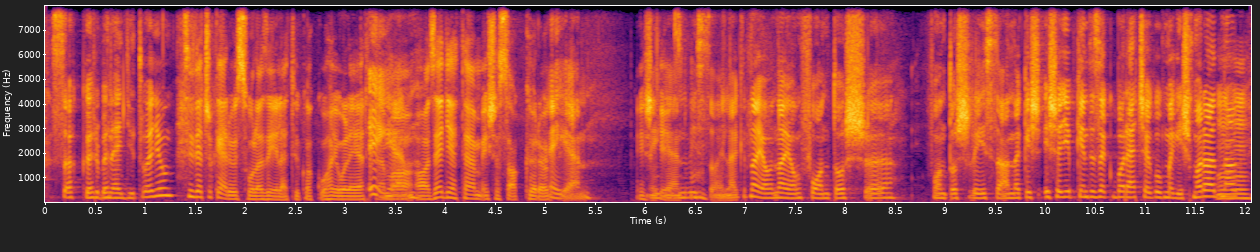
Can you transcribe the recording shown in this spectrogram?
szakkörben együtt vagyunk. Szinte csak erről szól az életük, akkor ha jól értem, Igen. A, az egyetem és a szakkörök. Igen és kész. Igen, viszonylag. Nagyon-nagyon fontos fontos része annak, és, és egyébként ezek a barátságok meg is maradnak, uh-huh.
